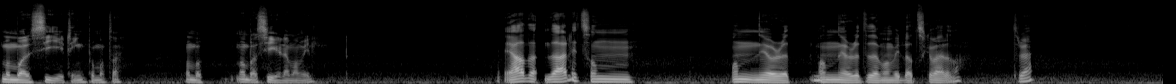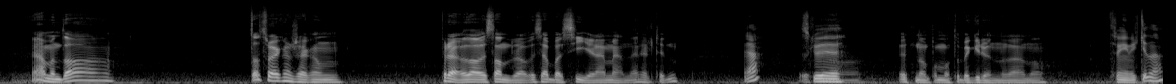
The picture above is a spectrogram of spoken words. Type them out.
Så man bare sier ting, på en måte. Man bare, man bare sier det man vil. Ja, det, det er litt sånn man gjør, det, man gjør det til det man vil at det skal være, da. Tror jeg. Ja, men da Da tror jeg kanskje jeg kan prøve, da, hvis, andre, hvis jeg bare sier det jeg mener hele tiden. Ja, skal vi- Uten, å, uten å på en måte begrunne det nå. Trenger ikke det.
